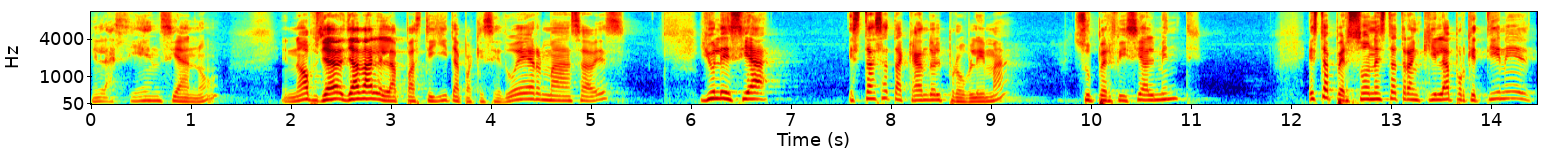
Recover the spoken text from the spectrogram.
la ciencia, ¿no? No, pues ya, ya dale la pastillita para que se duerma, ¿sabes? Yo le decía, estás atacando el problema superficialmente. Esta persona está tranquila porque tiene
